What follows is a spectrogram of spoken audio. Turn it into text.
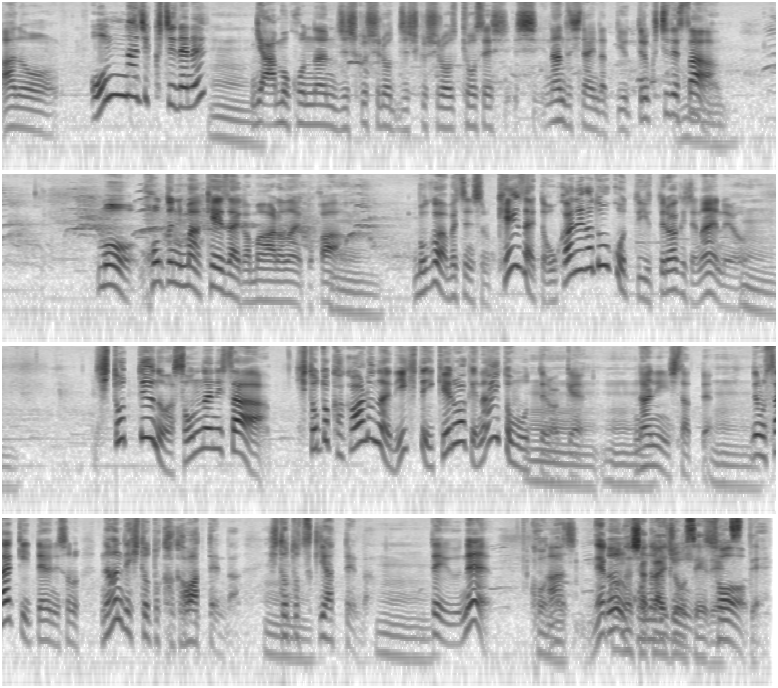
あの同じ口でね、うん。いやもうこんなの自粛しろ自粛しろ強制ししなんでしないんだって言ってる口でさ、もう本当にまあ経済が回らないとか、うん。僕は別にその経済ってお金がどうこうって言ってるわけじゃないのよ、うん。人っていうのはそんなにさ人と関わらないで生きていけるわけないと思ってるわけ、うん。何にしたって、うん。でもさっき言ったようにそのなんで人と関わってんだ？うん。人と付き合ってんだ？っうん。ていうね、こんなあねうんこんな社会情勢でっつって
